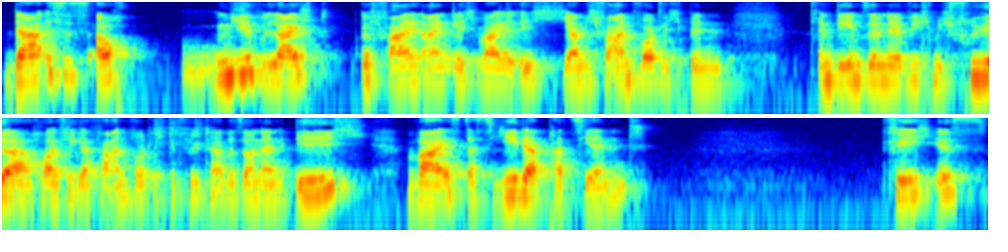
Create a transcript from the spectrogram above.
da ist es auch mir leicht gefallen eigentlich, weil ich ja nicht verantwortlich bin in dem Sinne, wie ich mich früher häufiger verantwortlich gefühlt habe, sondern ich weiß, dass jeder Patient fähig ist,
